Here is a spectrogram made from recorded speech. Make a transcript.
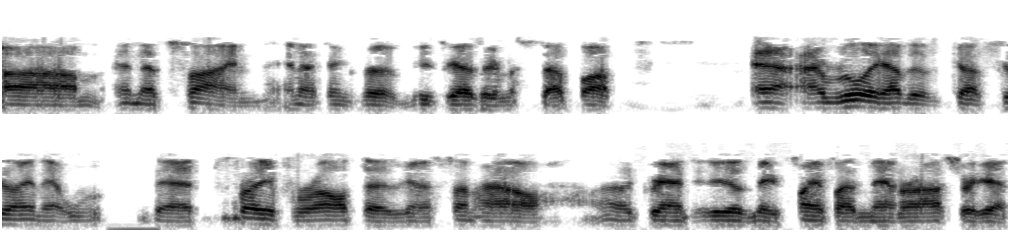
um, and that's fine. And I think that these guys are gonna step up. And I really have this gut feeling that that Freddie Peralta is going to somehow, uh, granted he doesn't make 25 man roster again,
